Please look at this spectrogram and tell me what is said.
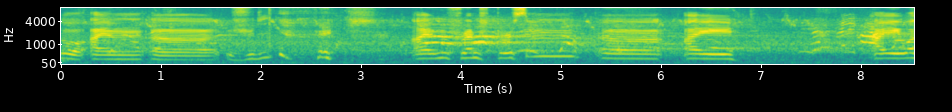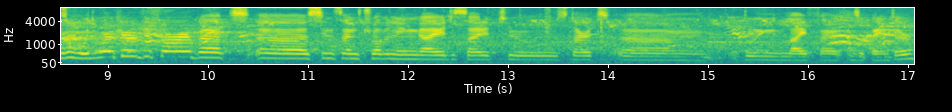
So I'm uh, Julie. I'm a French person. Uh, I I was a woodworker before, but uh, since I'm traveling, I decided to start um, doing life as a painter.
